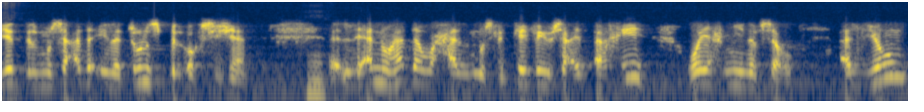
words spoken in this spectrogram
يد المساعدة إلى تونس بالأكسجين. لأنه هذا هو حال المسلم كيف يساعد أخيه ويحمي نفسه؟ اليوم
